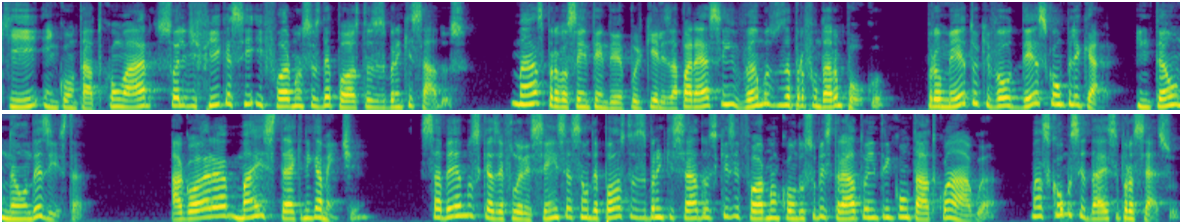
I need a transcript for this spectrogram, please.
que, em contato com o ar, solidifica-se e formam-se os depósitos esbranquiçados. Mas, para você entender por que eles aparecem, vamos nos aprofundar um pouco. Prometo que vou descomplicar, então não desista. Agora, mais tecnicamente. Sabemos que as eflorescências são depósitos esbranquiçados que se formam quando o substrato entra em contato com a água. Mas como se dá esse processo?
